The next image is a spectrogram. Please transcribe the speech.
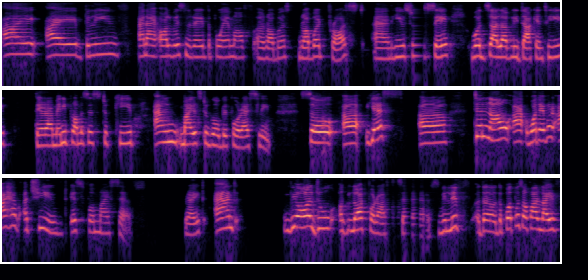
i i believe and i always narrate the poem of uh, robert robert frost. And he used to say woods are lovely dark and deep. There are many promises to keep and miles to go before i sleep so uh, yes uh, till now I, whatever i have achieved is for myself right? And we all do a lot for ourselves. We live the the purpose of our life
